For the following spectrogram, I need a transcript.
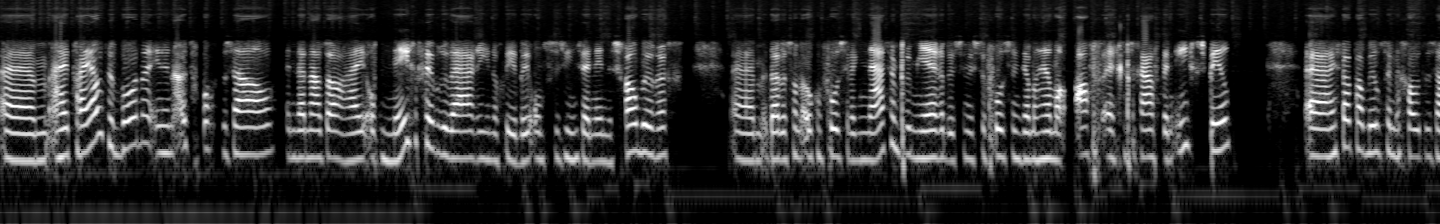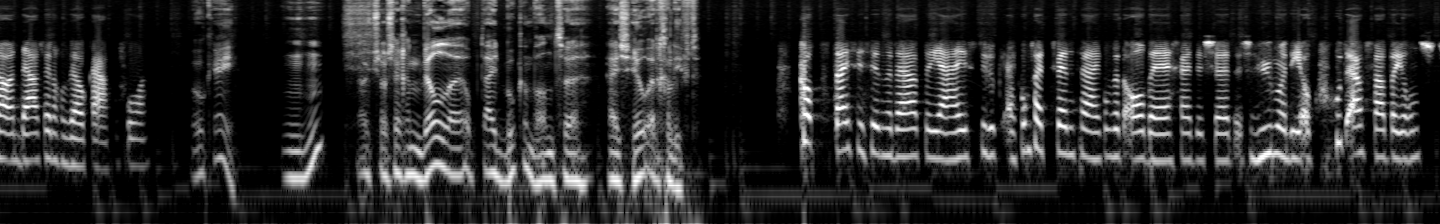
Ehm, hij try-out in Borne in een uitverkochte zaal. En daarna zal hij op 9 februari nog weer bij ons te zien zijn in de Schouwburg. Ehm, dat is dan ook een voorstelling na zijn première. Dus dan is de voorstelling helemaal, helemaal af en geschaafd en ingespeeld. Eh, hij staat al ons in de grote zaal en daar zijn nog wel kaarten voor. Oké. Mhm. Nou, ik zou zeggen, wel eh, op tijd boeken, want eh, hij is heel erg geliefd. Klopt, Thijs is inderdaad, ja, hij, is natuurlijk, hij komt uit Twente, hij komt uit Albergen. Dus eh, het is een humor die ook goed aanslaat bij ons.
